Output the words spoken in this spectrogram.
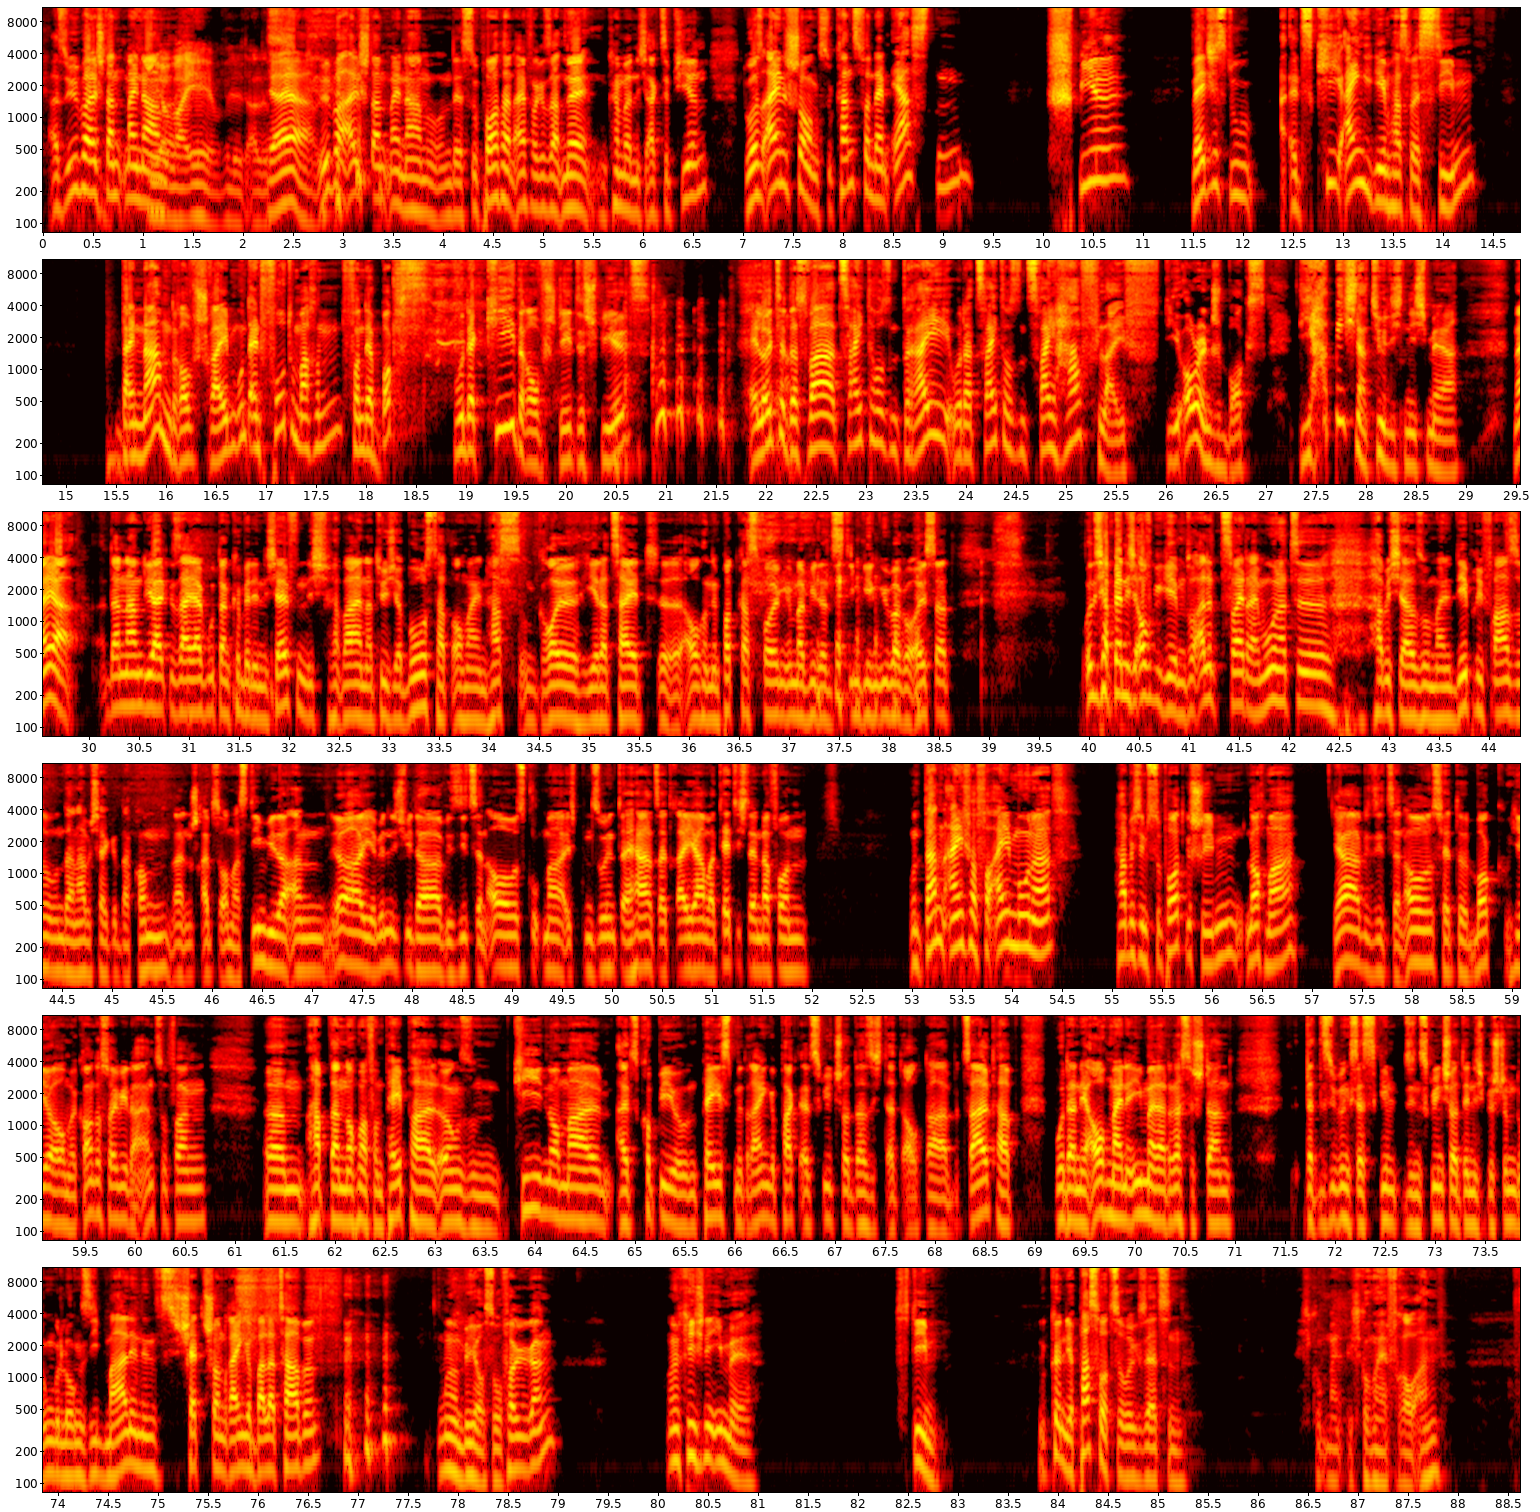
Also überall stand mein Name. Ja, war eh wild alles. Ja, ja, überall stand mein Name und der Support hat einfach gesagt, nee, können wir nicht akzeptieren. Du hast eine Chance, du kannst von deinem ersten Spiel, welches du als Key eingegeben hast bei Steam, deinen Namen draufschreiben und ein Foto machen von der Box, wo der Key draufsteht des Spiels. Ey Leute, das war 2003 oder 2002 Half-Life, die Orange Box. Die hab ich natürlich nicht mehr. Naja, dann haben die halt gesagt, ja gut, dann können wir dir nicht helfen. Ich war ja natürlich erbost, habe auch meinen Hass und Groll jederzeit äh, auch in den Podcast-Folgen immer wieder das Team gegenüber geäußert. Und ich habe ja nicht aufgegeben. So alle zwei, drei Monate habe ich ja so meine Depri-Phase und dann habe ich halt gedacht, komm, dann schreibst du auch mal Steam wieder an. Ja, hier bin ich wieder. Wie sieht's denn aus? Guck mal, ich bin so hinterher. Seit drei Jahren, was täte ich denn davon? Und dann einfach vor einem Monat habe ich dem Support geschrieben, nochmal, ja, wie sieht's denn aus? Ich hätte Bock, hier auch mit Counter-Strike wieder anzufangen. Ähm, hab dann nochmal von PayPal irgendeinen so einen Key nochmal als Copy und Paste mit reingepackt als Screenshot, dass ich das auch da bezahlt habe, wo dann ja auch meine E-Mail-Adresse stand. Das ist übrigens das, den Screenshot, den ich bestimmt ungelogen siebenmal in den Chat schon reingeballert habe. und dann bin ich aufs Sofa gegangen und dann kriege ich eine E-Mail. Steam. Wir können ihr Passwort zurücksetzen. Ich guck, mein, ich guck meine Frau an.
